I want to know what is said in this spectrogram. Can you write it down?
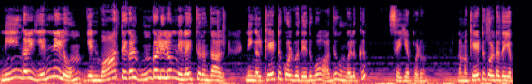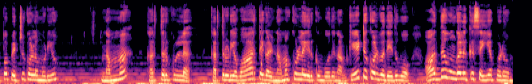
நீங்கள் என்னிலும் என் வார்த்தைகள் உங்களிலும் நிலைத்திருந்தால் நீங்கள் கேட்டுக்கொள்வது எதுவோ அது உங்களுக்கு செய்யப்படும். நம்ம கேட்டுக்கொள்றதை எப்போ பெற்றுக்கொள்ள முடியும்? நம்ம கர்த்தருக்குள்ள கர்த்தருடைய வார்த்தைகள் நமக்குள்ள இருக்கும்போது நாம் கேட்டுக்கொள்வது எதுவோ அது உங்களுக்கு செய்யப்படும்.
